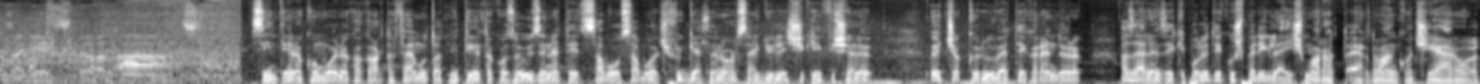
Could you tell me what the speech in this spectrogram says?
az egészből. Hát, Szintén a konvojnak akarta felmutatni tiltakozó üzenetét Szabó Szabolcs független országgyűlési képviselő. Őt csak körülvették a rendőrök, az ellenzéki politikus pedig le is maradt Erdoğan kocsijáról.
